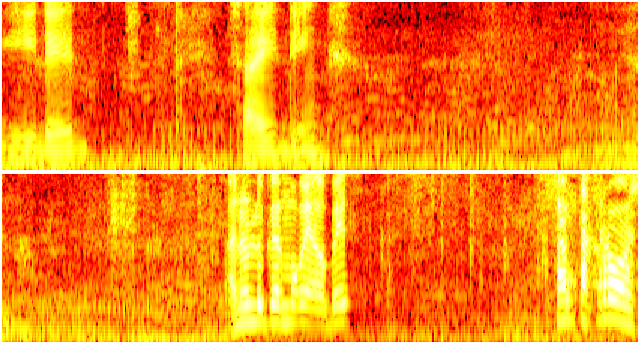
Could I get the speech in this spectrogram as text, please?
Gilid. Sidings. Ayan. Anong lugar mo kaya, Obet? Santa Cruz.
